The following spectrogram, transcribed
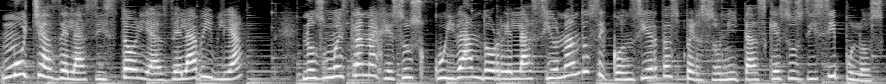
Muchas de las historias de la Biblia nos muestran a Jesús cuidando, relacionándose con ciertas personitas que sus discípulos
